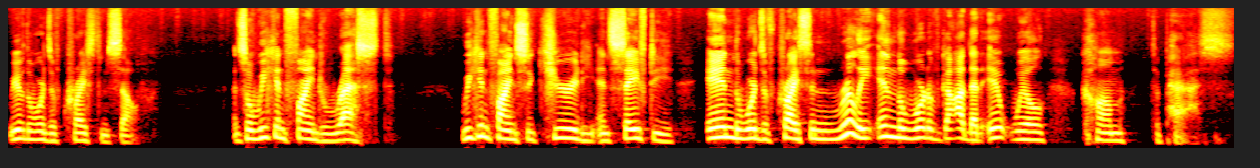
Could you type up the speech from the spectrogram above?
We have the words of Christ Himself. And so we can find rest we can find security and safety in the words of Christ and really in the Word of God that it will come to pass.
